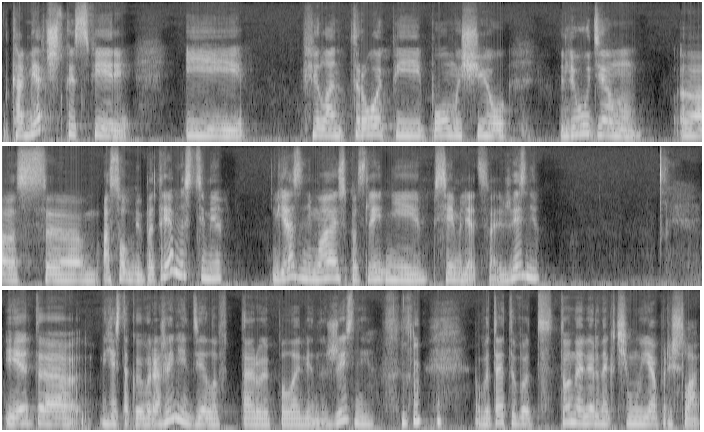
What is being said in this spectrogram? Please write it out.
э, коммерческой сфере и филантропией, помощью людям э, с э, особыми потребностями я занимаюсь последние 7 лет своей жизни. И это, есть такое выражение, дело второй половины жизни. Вот это вот то, наверное, к чему я пришла.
